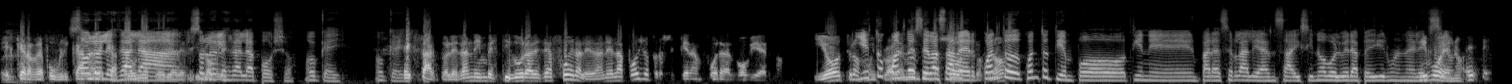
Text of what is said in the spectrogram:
Es que era republicana. Solo, les da, la, solo les da el apoyo, ok. Okay. Exacto, le dan la investidura desde afuera, le dan el apoyo, pero se quedan fuera del gobierno. Y otros. ¿Y esto cuándo se va a saber? ¿Cuánto, ¿Cuánto tiempo tienen para hacer la alianza y si no volver a pedir una elección? Y bueno, eh,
